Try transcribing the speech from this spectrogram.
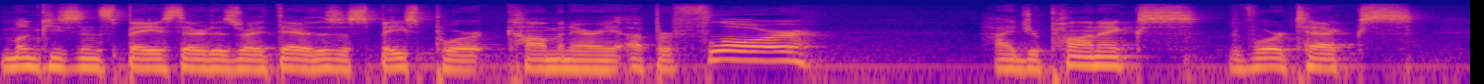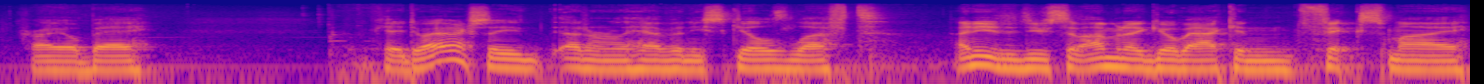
Monkeys in Space, there it is right there. There's a spaceport, common area, upper floor, hydroponics, the vortex, cryo bay. Okay, do I actually, I don't really have any skills left. I need to do some. I'm gonna go back and fix my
